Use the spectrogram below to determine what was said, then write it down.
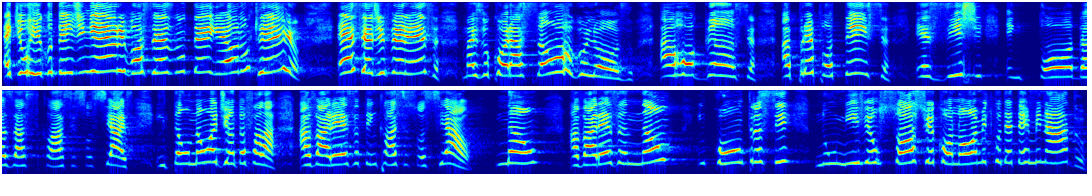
é que o rico tem dinheiro e vocês não têm, eu não tenho. Essa é a diferença. Mas o coração orgulhoso, a arrogância, a prepotência existe em todas as classes sociais. Então não adianta falar, avareza tem classe social. Não, a avareza não encontra-se num nível socioeconômico determinado.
